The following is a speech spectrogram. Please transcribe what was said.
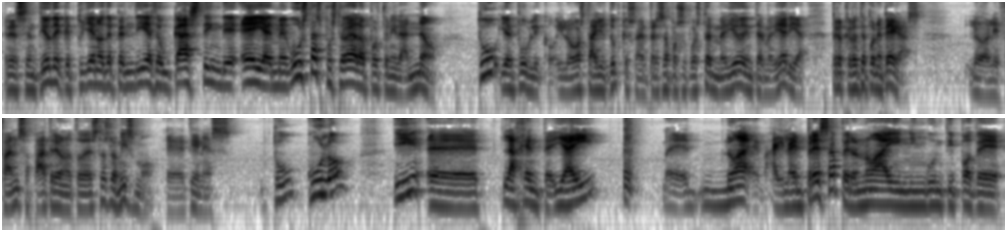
en el sentido de que tú ya no dependías de un casting de, hey, me gustas, pues te voy a dar la oportunidad. No, tú y el público. Y luego está YouTube, que es una empresa, por supuesto, en medio de intermediaria, pero que no te pone pegas. Lo de OnlyFans o Patreon o todo esto es lo mismo. Eh, tienes tú, culo, y eh, la gente. Y ahí eh, no hay, hay la empresa, pero no hay ningún tipo de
